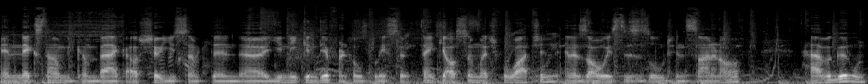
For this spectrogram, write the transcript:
And next time we come back i'll show you something uh, unique and different hopefully. So thank y'all so much for watching. And as always this is Zueljin signing off. Have a good one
